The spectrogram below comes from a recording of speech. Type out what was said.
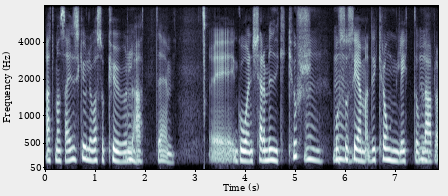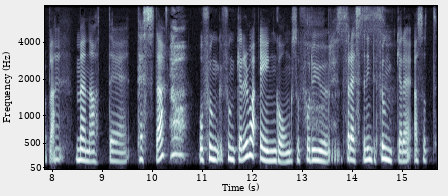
Att man säger det skulle vara så kul att eh, eh, gå en keramikkurs. Mm. Och så ser man, det är krångligt och bla bla bla. Men att eh, testa. Och fun- funkar det bara en gång så får du ju förresten inte funka det. Alltså att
